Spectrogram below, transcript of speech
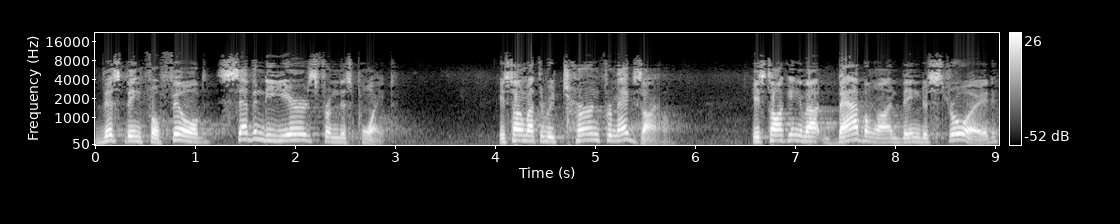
this being fulfilled 70 years from this point. He's talking about the return from exile. He's talking about Babylon being destroyed,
